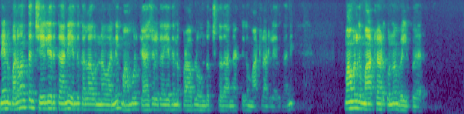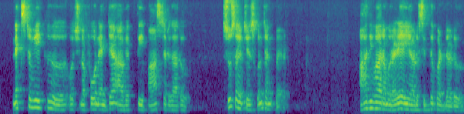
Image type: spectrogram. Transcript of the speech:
నేను బలవంతం చేయలేదు కానీ ఎందుకు అలా ఉన్నావు? అని మామూలు క్యాజువల్గా ఏదైనా ప్రాబ్లం ఉండొచ్చు కదా అన్నట్టుగా మాట్లాడలేదు కానీ మామూలుగా మాట్లాడుకున్నాం వెళ్ళిపోయారు. నెక్స్ట్ వీక్ వచ్చిన ఫోన్ అంటే ఆ వ్యక్తి పాస్టర్ గారు సూసైడ్ చేసుకొని చనిపోయాడు. ఆదివారం రెడీ అయ్యాడు సిద్ధపడ్డాడు.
